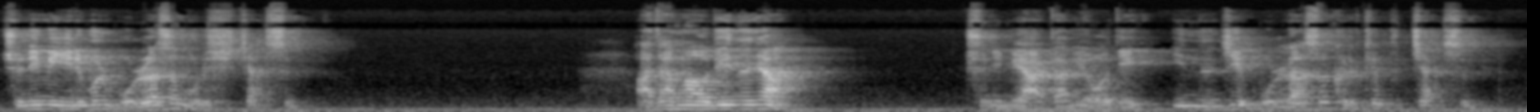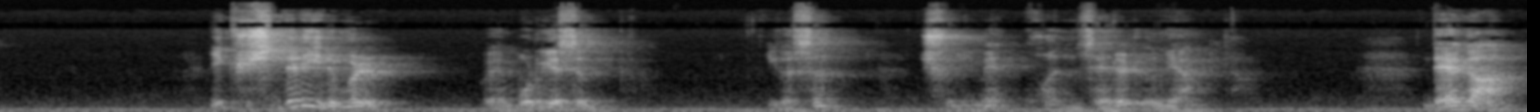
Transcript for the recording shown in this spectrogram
주님이 이름을 몰라서 물으시지 않습니다. 아담아 어디 있느냐? 주님이 아담이 어디 있는지 몰라서 그렇게 묻지 않습니다. 이 귀신들의 이름을 왜 모르겠습니까? 이것은 주님의 권세를 의미합니다. 내가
